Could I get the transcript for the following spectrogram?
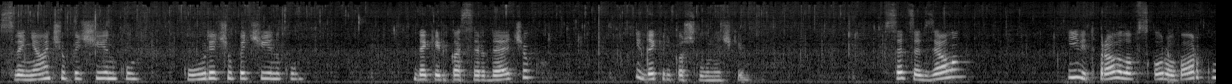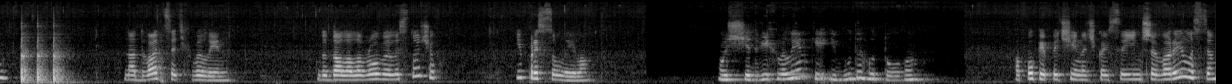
свинячу печінку, курячу печінку, декілька сердечок і декілька шлуночків. Все це взяла і відправила в скороварку на 20 хвилин. Додала лавровий листочок і присолила. Ось ще 2 хвилинки і буде готово. А поки печіночка і все інше варилося,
